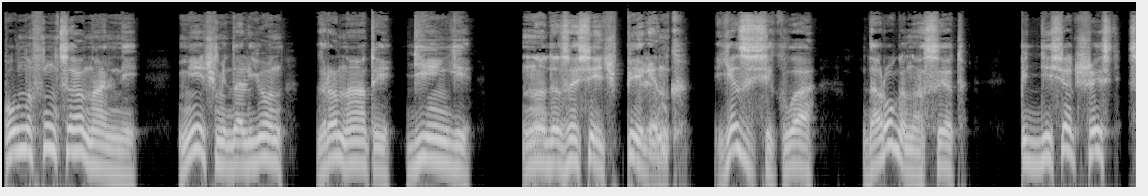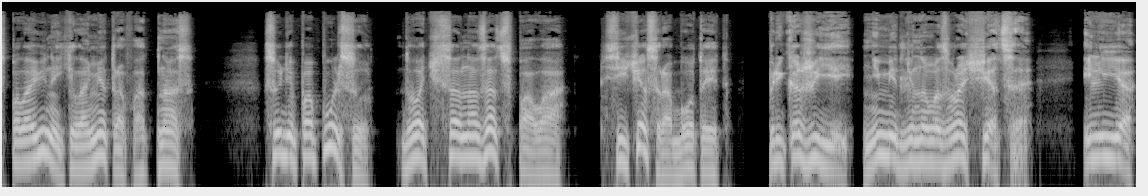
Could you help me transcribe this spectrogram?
полнофункциональный. Меч, медальон, гранаты, деньги. Надо засечь пеленг. Я засекла. Дорога на сет. Пятьдесят шесть с половиной километров от нас. Судя по пульсу, два часа назад спала. Сейчас работает. Прикажи ей немедленно возвращаться, или я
